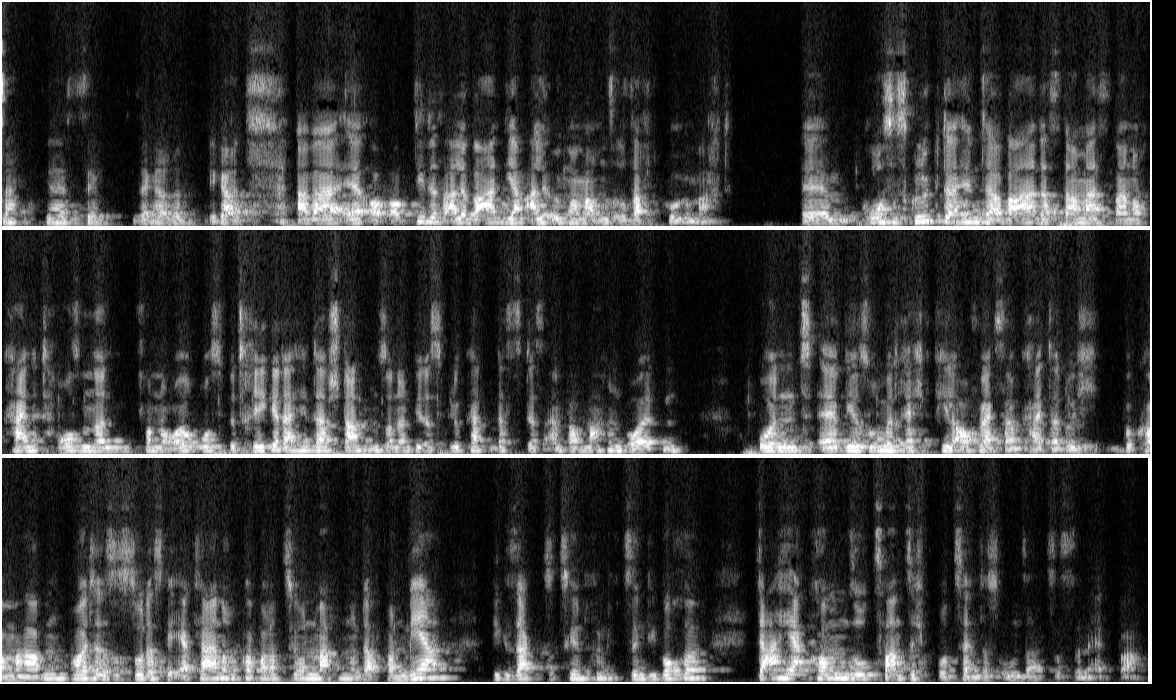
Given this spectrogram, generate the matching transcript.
na, wie heißt sie? Sängerin, egal. Aber äh, ob die das alle waren, die haben alle irgendwann mal unsere Saftkur gemacht. Ähm, großes Glück dahinter war, dass damals da noch keine Tausenden von Euros Beträge dahinter standen, sondern wir das Glück hatten, dass sie das einfach machen wollten und äh, wir somit recht viel Aufmerksamkeit dadurch bekommen haben. Heute ist es so, dass wir eher kleinere Kooperationen machen und davon mehr. Wie gesagt, so 10, 15 die Woche. Daher kommen so 20 Prozent des Umsatzes in etwa.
